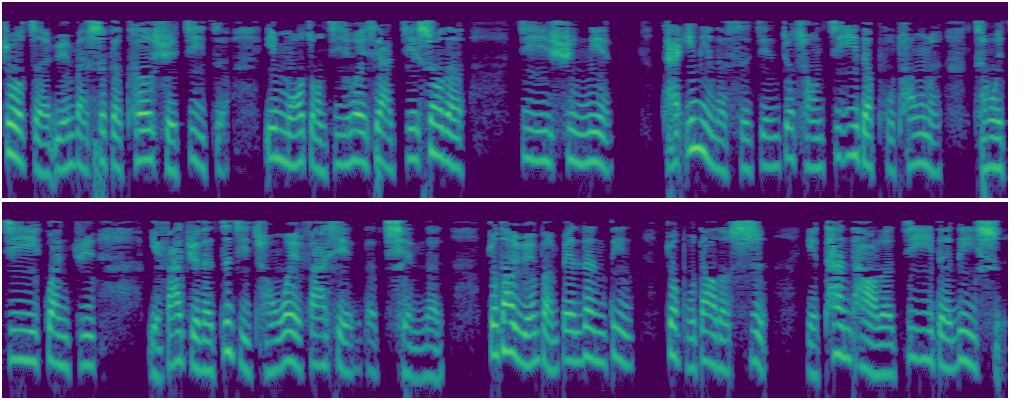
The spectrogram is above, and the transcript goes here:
作者原本是个科学记者，因某种机会下接受了记忆训练，才一年的时间就从记忆的普通人成为记忆冠军，也发掘了自己从未发现的潜能，做到原本被认定做不到的事，也探讨了记忆的历史。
